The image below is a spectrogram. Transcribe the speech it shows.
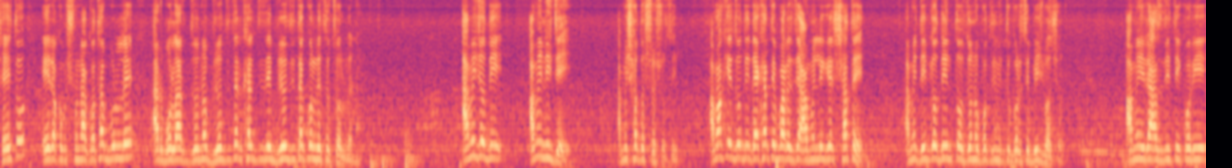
সেহেতু এই রকম শোনা কথা বললে আর বলার জন্য বিরোধিতার খাতিরে বিরোধিতা করলে তো চলবে না। আমি যদি, আমি নিজে, আমি সদস্য সচিব, আমাকে যদি দেখাতে পারে যে আওয়ামী লীগের সাথে আমি দীর্ঘদিন তো জনপ্রতিনিধিত্ব করেছি বিশ বছর। আমি রাজনীতি করি,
